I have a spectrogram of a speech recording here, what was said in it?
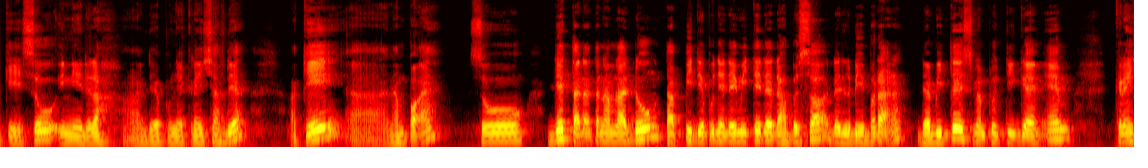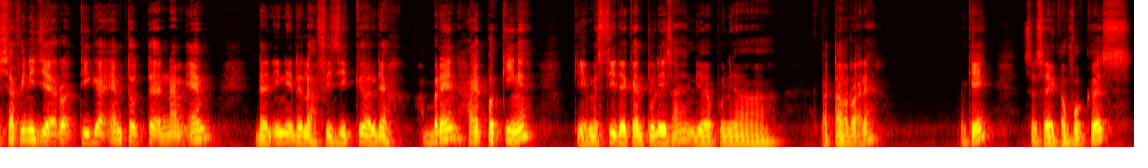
Okay, so ini adalah uh, dia punya crankshaft dia. Okay, uh, nampak eh. So dia tak ada tanam ladung tapi dia punya diameter dia dah besar dan lebih berat lah. Diameter 93mm. Crankshaft ini jack rod 3M total 6M dan ini adalah physical dia. Brand Hyper King eh. Okay, mesti dia akan tulis eh dia punya batang rod eh. Okay, so saya akan fokus.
